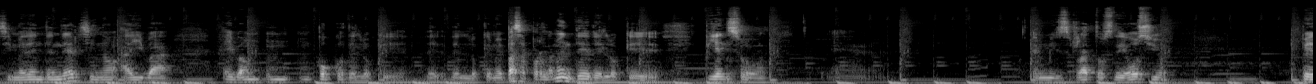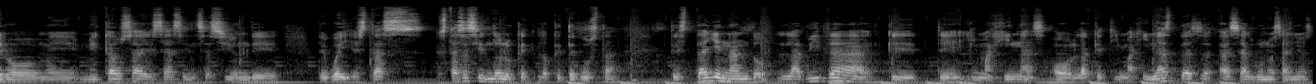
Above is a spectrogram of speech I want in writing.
si me da a entender, si no, ahí va, ahí va un, poco de lo, que, de, lo que me pasa por la mente, de lo que pienso eh, en mis ratos de ocio, pero me, causa esa sensación de, de güey, estás, estás haciendo lo que, lo que te gusta, te está llenando la vida que te imaginas o la que te imaginaste hace algunos años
